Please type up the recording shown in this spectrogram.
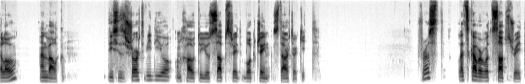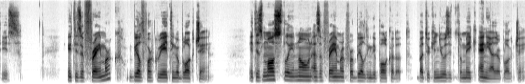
Hello and welcome. This is a short video on how to use Substrate Blockchain Starter Kit. First, let's cover what Substrate is. It is a framework built for creating a blockchain. It is mostly known as a framework for building the Polkadot, but you can use it to make any other blockchain.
